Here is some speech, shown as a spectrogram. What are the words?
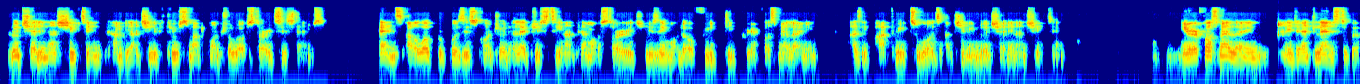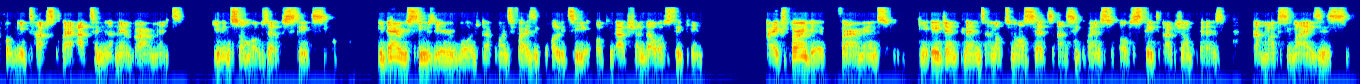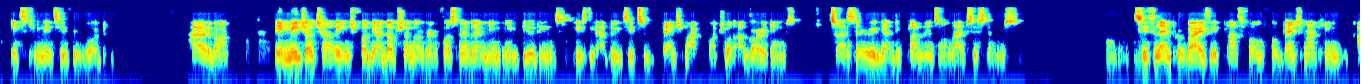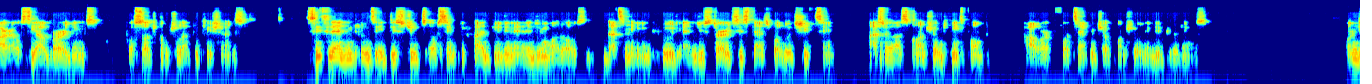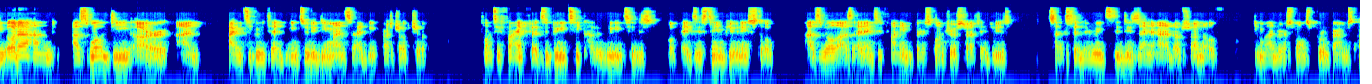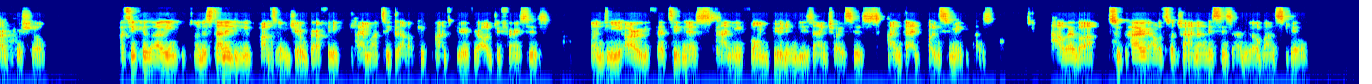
Load shedding and shifting can be achieved through smart control of storage systems. Hence, our work proposes controlled electricity and thermal storage using model-free deep reinforcement learning as a pathway towards achieving load shedding and shifting. In reinforcement learning, an agent learns to perform a task by acting in an environment, given some observed states. He then receives a reward that quantifies the quality of the action that was taken. By exploring the environment, the agent learns an optimal set and sequence of state action pairs that maximizes its cumulative reward. However, a major challenge for the adoption of reinforcement learning in buildings is the ability to benchmark control algorithms to accelerate their deployment on live systems. CityLearn provides a platform for benchmarking RLC algorithms for such control applications. CityLearn includes a district of simplified building energy models that may include energy storage systems for load shifting, as well as controlled heat pump power for temperature control in the buildings. On the other hand, as small D are, and are integrated into the demand side infrastructure, quantifying flexibility capabilities of existing building stock, as well as identifying best control strategies to accelerate the design and adoption of demand response programs are crucial. Particularly, understanding the impacts of geographic, climatic, and occupant behavioral differences on DER effectiveness can inform building design choices and guide policymakers. However, to carry out such an analysis at the urban scale,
